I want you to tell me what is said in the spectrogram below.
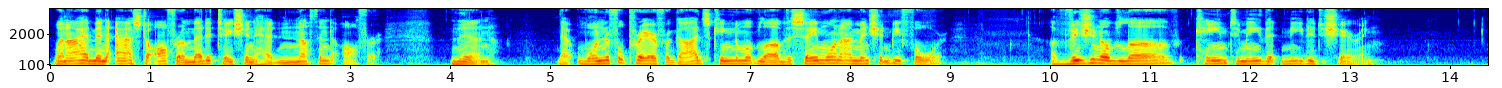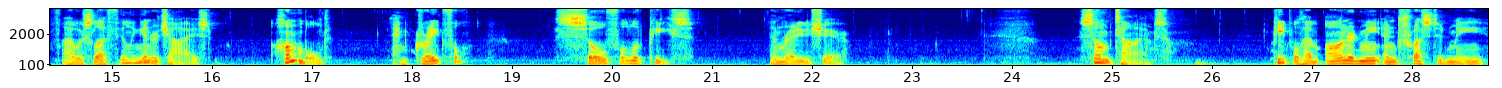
when I had been asked to offer a meditation had nothing to offer. Then, that wonderful prayer for God's kingdom of love, the same one I mentioned before, a vision of love came to me that needed sharing. I was left feeling energized, humbled, and grateful, so full of peace and ready to share. Sometimes people have honored me and trusted me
